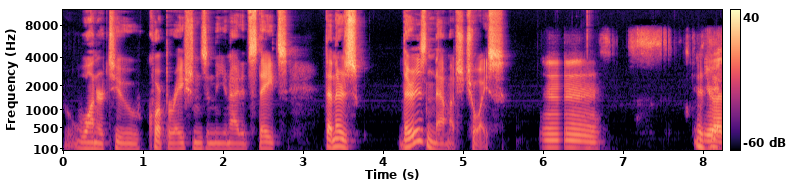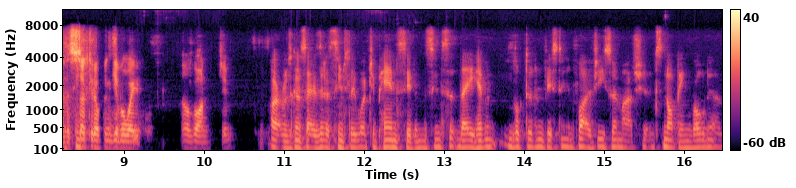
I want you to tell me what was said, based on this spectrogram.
one or two corporations in the United States, then there's there isn't that much choice. Mm. Is You that either stuck it up and give away. Oh, go on, Jim. I was going to say, is it essentially what Japan said in the sense that they haven't looked at investing in 5G so much? It's not being rolled out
